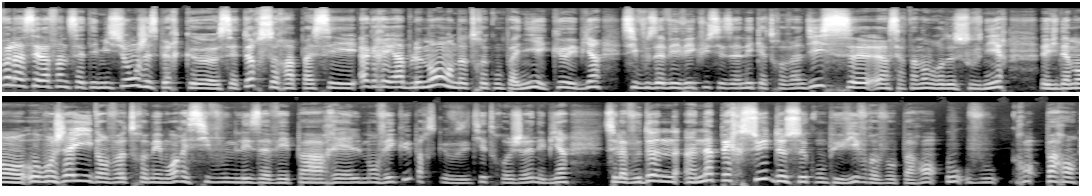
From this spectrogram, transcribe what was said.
voilà, c'est la fin de cette émission. J'espère que cette heure sera passée agréablement en notre compagnie et que, eh bien, si vous avez vécu ces années 90, euh, un certain nombre de souvenirs, évidemment, auront jailli dans votre mémoire. Et si vous ne les avez pas réellement vécus parce que vous étiez trop jeune, eh bien, cela vous donne un aperçu de ce qu'ont pu vivre vos parents ou vos grands-parents.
